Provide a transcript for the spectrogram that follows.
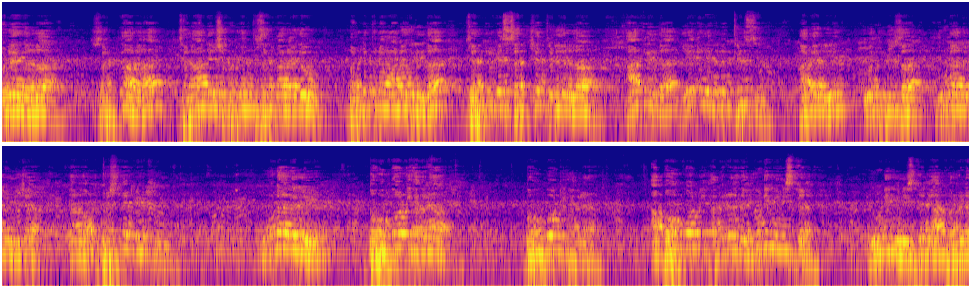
ಒಳ್ಳೆಯದಲ್ಲ. ಸರ್ಕಾರ ಜನಾದೇಶ ಪಡೆಯುವಂತ ಸರ್ಕಾರ ಇದು. ಬಂಡತನ ಮಾಡೋದ್ರಿಂದ ಜನರಿಗೆ ಸತ್ಯ ತಿಳಿಯಲ್ಲ. ಆದ್ರಿಂದ ಏನೇ ಅದನ್ನು ತಿಳಿಸಿ. ಹಾಗಾಗಿ ಇವತ್ತಿನ ದಿವಸ ಮೂಡಾದಲ್ಲಿ ನಿಜ. ನಾನು ಒಂದು ಪ್ರಶ್ನೆ ಕೇಳ್ತೀನಿ. ಮೂಡಾದಲ್ಲಿ ಬಹುಕೋಟಿ ಹಗರಣ. ಬಹುಕೋಟಿ ಹಗರಣ. ಆ ಬಹುಕೋಟಿ ಹಗರಣದ ಯುಡಿ ಮಿನಿಸ್ಟರ್. ಯುಡಿ ಮಿನಿಸ್ಟರ್ ಯಾವ ಹೊರಗಡೆ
